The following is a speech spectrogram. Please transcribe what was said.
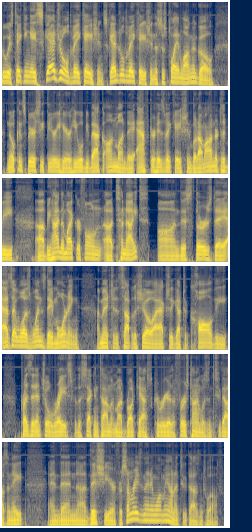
who is taking a scheduled vacation. Scheduled vacation. This was planned long ago. No conspiracy theory here. He will be back on Monday after his vacation, but I'm honored to be uh, behind the microphone uh, tonight on this Thursday, as I was Wednesday morning. I mentioned at the top of the show, I actually got to call the presidential race for the second time in my broadcast career. The first time was in 2008. And then uh, this year, for some reason, they didn't want me on in 2012.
